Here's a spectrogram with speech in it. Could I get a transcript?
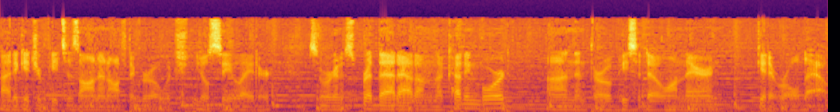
uh, to get your pizzas on and off the grill, which you'll see later. So we're going to spread that out on the cutting board uh, and then throw a piece of dough on there and get it rolled out.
